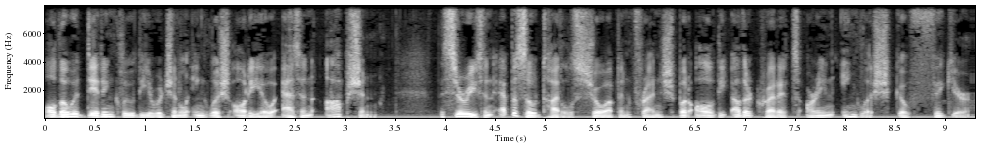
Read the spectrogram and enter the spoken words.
although it did include the original English audio as an option. The series and episode titles show up in French, but all of the other credits are in English. Go figure.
